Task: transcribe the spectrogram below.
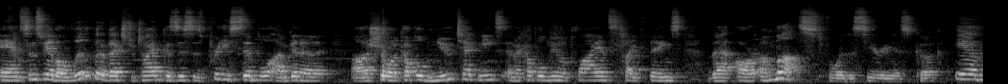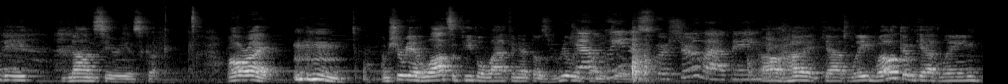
And since we have a little bit of extra time, because this is pretty simple, I'm gonna uh, show a couple new techniques and a couple new appliance type things that are a must for the serious cook and the non-serious cook. All right, I'm sure we have lots of people laughing at those really funny Kathleen is for sure laughing. All right, Kathleen, welcome, Kathleen.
